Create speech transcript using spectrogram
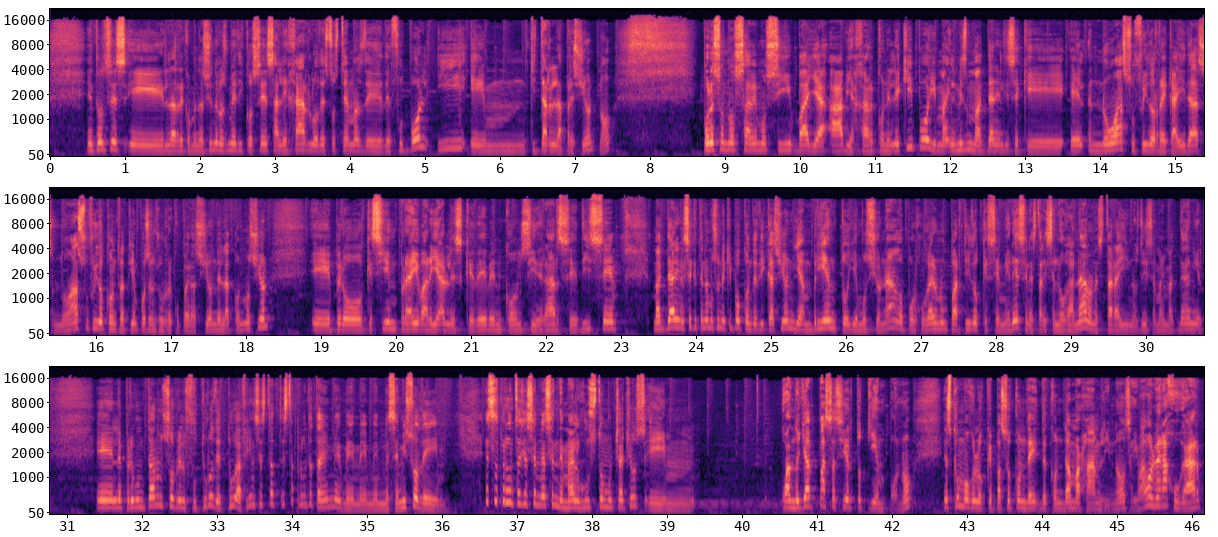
Entonces, la recomendación de los médicos es alejarlo de estos temas de, de fútbol y em, quitarle la presión, ¿no? Por eso no sabemos si vaya a viajar con el equipo. Y el mismo McDaniel dice que él no ha sufrido recaídas, no ha sufrido contratiempos en su recuperación de la conmoción. Eh, pero que siempre hay variables que deben considerarse. Dice McDaniel, sé que tenemos un equipo con dedicación y hambriento y emocionado por jugar en un partido que se merecen estar y se lo ganaron estar ahí, nos dice Mike McDaniel. Eh, le preguntaron sobre el futuro de Tua. Fíjense, esta, esta pregunta también me, se me hizo de... Estas preguntas ya se me hacen de mal gusto, muchachos. Em, cuando ya pasa cierto tiempo, ¿no? Es como lo que pasó con, con Damar Hamlin, ¿no? O sea, iba a volver a jugar,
